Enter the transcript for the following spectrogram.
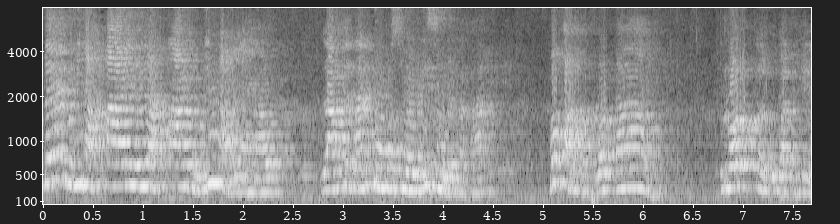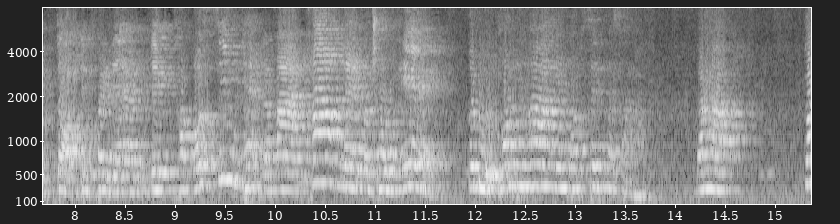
แม่หนูอยากตายเลยอยากตายหนูไม่ไหวแล้วหลังจากนั้นดูสวยไม่สวยนะคะ เมื่อก่อนขับรถได้ รถเกิดอุบัติเหตุจอดติดไฟแดง เด็กขับรถซิ่งแข่งกันมาข้ามเลนมาชนเอ๊ะกระดูกข้อที่ห้าเอ็นทับเส้นประสาทนะคะก็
